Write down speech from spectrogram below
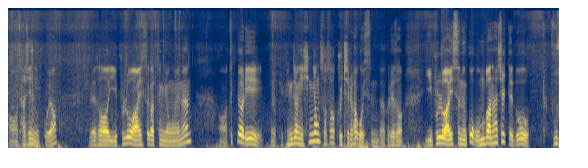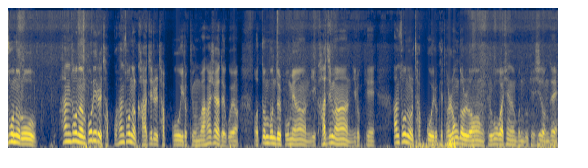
어, 자신이 있고요. 그래서 이 블루 아이스 같은 경우에는 어, 특별히 이렇게 굉장히 신경 써서 굴치를 하고 있습니다. 그래서 이 블루 아이스는 꼭 운반하실 때도 두 손으로 한 손은 뿌리를 잡고 한 손을 가지를 잡고 이렇게 운반하셔야 되고요. 어떤 분들 보면 이 가지만 이렇게 한 손으로 잡고 이렇게 덜렁덜렁 들고 가시는 분도 계시던데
